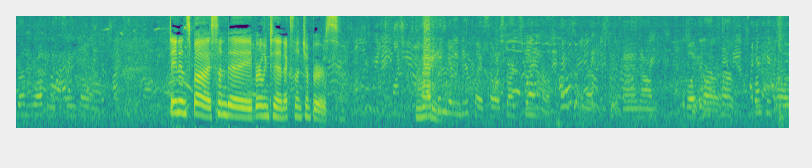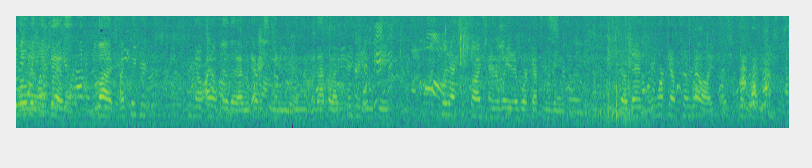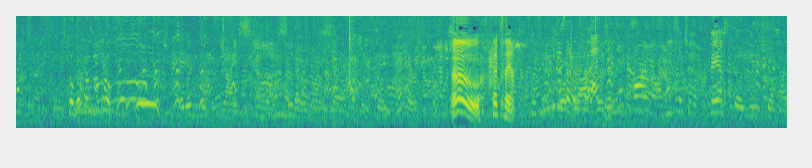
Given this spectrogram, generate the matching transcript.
we're going to be walking at the same time. Dana and Spy, Sunday, Burlington, excellent jumpers. I Ready. couldn't get into your class, so I started swimming her. And, um, well, her, her front feet were a little bit like this, but I figured, you know, I don't know that I would ever see any improvement with that, but I figured it would be good exercise and a way to work out some of the anxiety. So then it worked out so well. I, I figured that she's, she's going to be swimming. Go, go, go, go, go. So where do you? Nice. One of my best friends uh, helped me. Oh, head plant. He does that a lot. He's such a fast, though, huge jumper.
